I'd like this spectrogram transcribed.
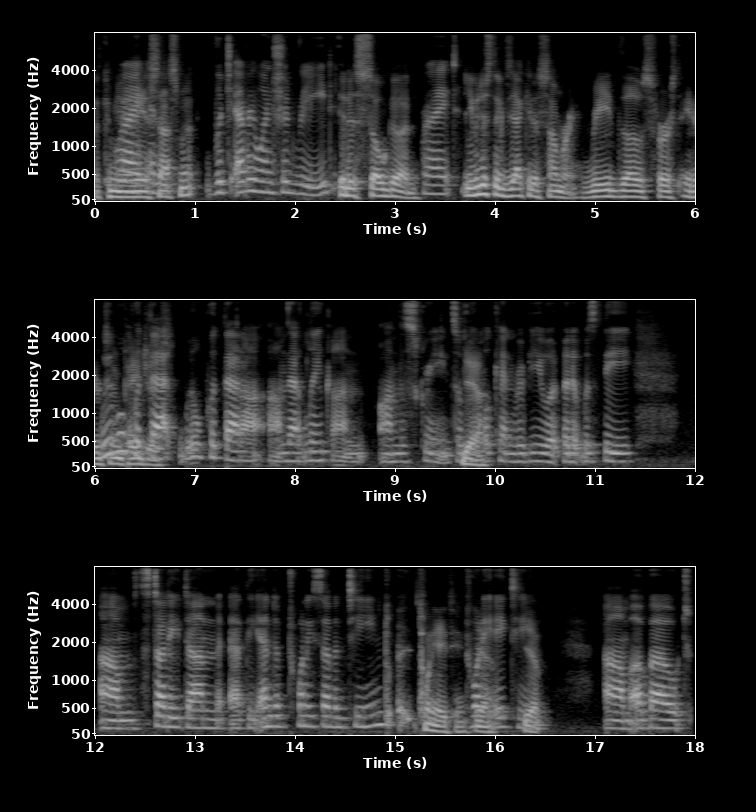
the community Right, assessment. Which everyone should read, It is so good. right? Even just the executive summary. Read those first eight or We ten will pages. put that. We'll put that on um, that link on on the screen so Yeah. people can review it. But it was the um, study done at the end of 2017. 2018. yeah. 2018 Yeah. um, about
